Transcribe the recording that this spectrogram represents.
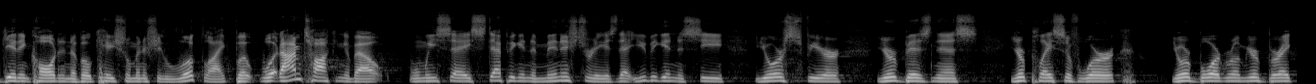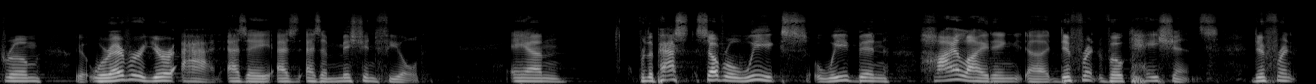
getting called into vocational ministry looked like. But what I'm talking about when we say stepping into ministry is that you begin to see your sphere, your business, your place of work, your boardroom, your break room, wherever you're at as a, as, as a mission field. And for the past several weeks, we've been highlighting uh, different vocations, different,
